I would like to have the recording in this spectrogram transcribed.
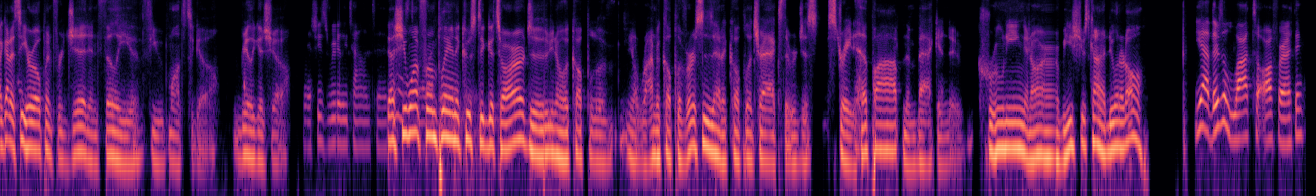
I got to see her open for Jid in Philly a few months ago. Really good show. Yeah she's really talented. Yeah, she went from playing acoustic guitar to you know a couple of you know rhymed a couple of verses, had a couple of tracks that were just straight hip hop, and then back into crooning and R and B. She was kind of doing it all. yeah there's a lot to offer. I think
